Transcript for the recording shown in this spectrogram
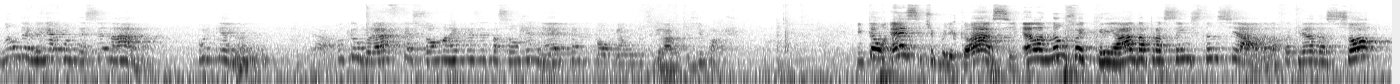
Não deveria acontecer nada. Por que não? Porque o gráfico é só uma representação genérica de qualquer um dos gráficos de baixo. Então, esse tipo de classe, ela não foi criada para ser instanciada, ela foi criada só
